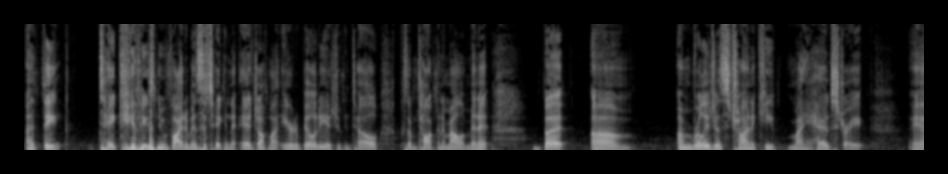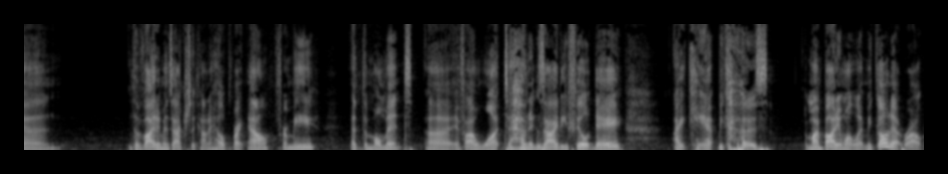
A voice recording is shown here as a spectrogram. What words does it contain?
I think taking these new vitamins is taking the edge off my irritability, as you can tell, because I'm talking a mile a minute. But um, I'm really just trying to keep my head straight. And the vitamins actually kind of help right now for me at the moment. Uh, if I want to have an anxiety filled day, I can't because my body won't let me go that route.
